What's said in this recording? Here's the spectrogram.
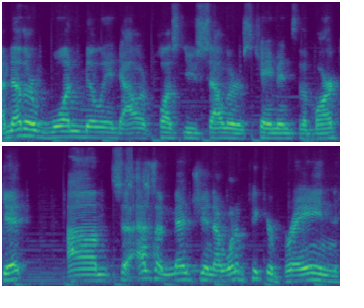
another $1 million plus new sellers came into the market. Um, so as I mentioned, I want to pick your brain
